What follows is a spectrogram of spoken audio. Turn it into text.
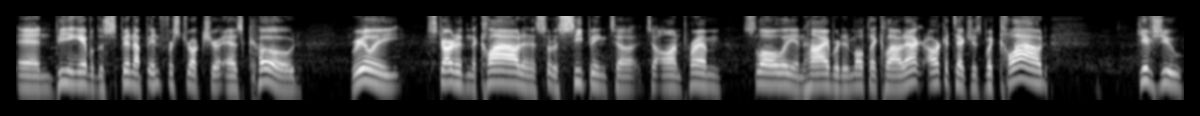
and being able to spin up infrastructure as code really started in the cloud and it's sort of seeping to, to on-prem slowly and hybrid and multi-cloud architectures, but cloud gives you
